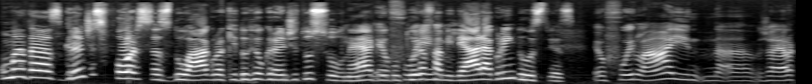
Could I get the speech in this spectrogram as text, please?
uma das grandes forças do agro aqui do Rio Grande do Sul, né? Agricultura fui, familiar, agroindústrias. Eu fui lá e na, já era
